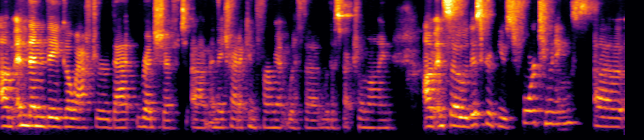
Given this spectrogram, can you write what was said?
Um, and then they go after that redshift um, and they try to confirm it with a, with a spectral line. Um, and so this group used four tunings uh,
